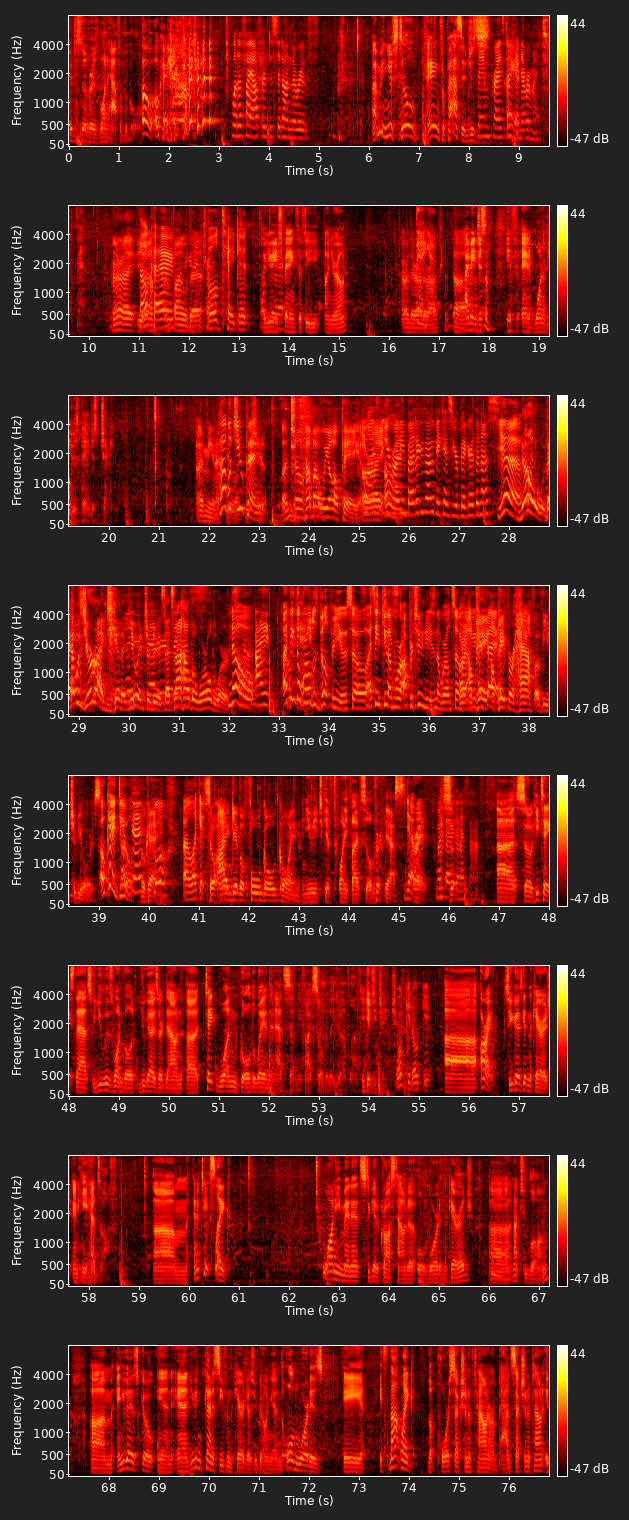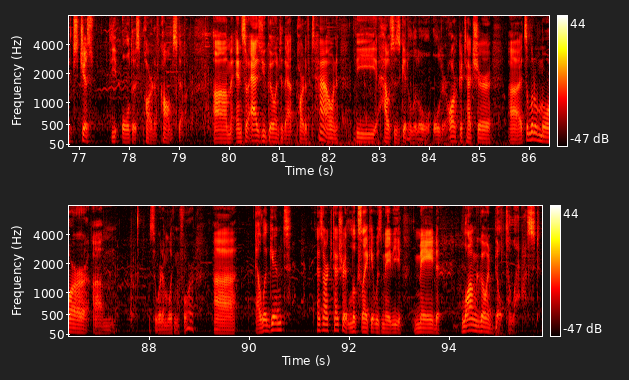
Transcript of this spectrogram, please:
50 silver is one half of the gold. Oh, okay. What if I offered to sit on the roof? I mean, you're still paying for passage. It's- Same price. Okay, Okay. never mind. All right. Yeah, Okay. I'm fine with that. we'll take it. Are you do each it. paying 50 on your own? Are there Dang other it. options? Uh, I mean, just if and if one of you is paying, just checking. I mean, I How feel would like you pay? Uh, no, how about we all pay? All Well, right. isn't your All right. money better though because you're bigger than us? Yeah. No, that was your idea that you introduced. That's not than how the world works. No. I. I think the world is built for you, so I think you have more opportunities in the world. So All right, maybe I'll you pay. I'll pay for half of each of yours. Okay, deal. Okay. Okay. Cool. I like it. So I give a full gold coin. And you each give 25 silver? Yes. yeah. All right. Went better So- than I thought. Uh, so he takes that. So you lose one gold. You guys are down. Uh, take one gold away and then add 75 silver that you have left. He gives you change. Okie dokie. Uh, all right. So you guys get in the carriage and he heads off. Um, and it takes like 20 minutes to get across town to Old Ward in the carriage. Uh, not too long. Um, and you guys go in, and you can kind of see from the carriage as you're going in. The Old Ward is a. It's not like the poor section of town or a bad section of town. It's just the oldest part of Calmstone. Um, and so as you go into that part of town, the houses get a little older architecture. Uh, it's a little more. Um, what's the word I'm looking for? Uh, elegant as architecture. It looks like it was maybe made long ago and built to last.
